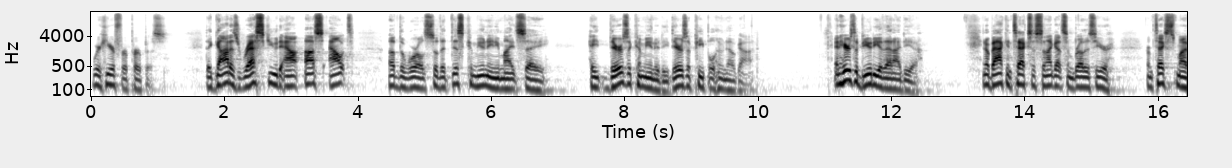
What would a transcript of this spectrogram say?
We're here for a purpose. That God has rescued out, us out of the world so that this community might say, hey, there's a community, there's a people who know God. And here's the beauty of that idea. You know, back in Texas, and I got some brothers here from Texas, my,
